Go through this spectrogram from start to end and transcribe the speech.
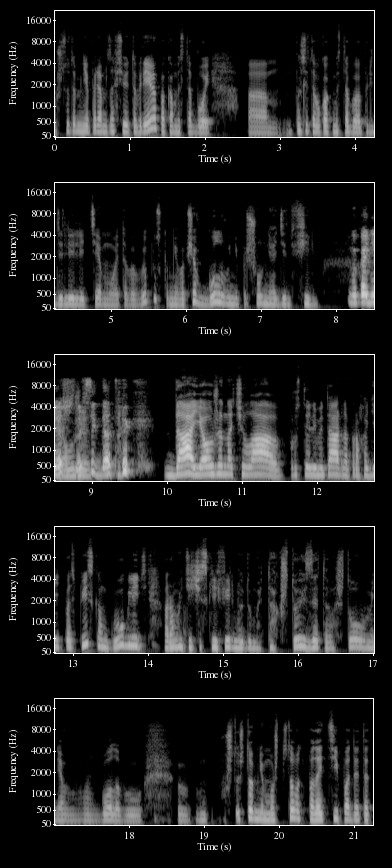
что-то мне прям за все это время, пока мы с тобой, эм, после того, как мы с тобой определили тему этого выпуска, мне вообще в голову не пришел ни один фильм. Ну, конечно, уже... всегда так. Да, я уже начала просто элементарно проходить по спискам, гуглить романтические фильмы думать, так, что из этого, что у меня в голову, э, что, что мне может, что вот подойти под, этот,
